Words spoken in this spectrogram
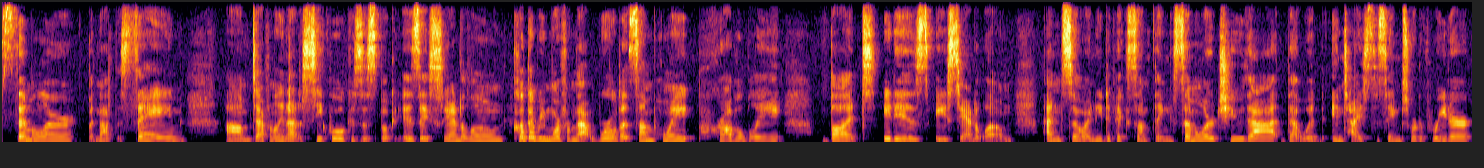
similar but not the same. Um, definitely not a sequel because this book is a standalone. Could there be more from that world at some point? Probably, but it is a standalone. And so I need to pick something similar to that that would entice the same sort of reader.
